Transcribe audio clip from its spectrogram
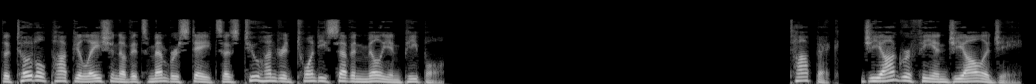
the total population of its member states is 227 million people. Geography and geology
